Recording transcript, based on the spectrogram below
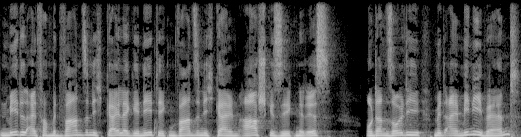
ein Mädel einfach mit wahnsinnig geiler Genetik, einem wahnsinnig geilen Arsch gesegnet ist und dann soll die mit einem Miniband,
